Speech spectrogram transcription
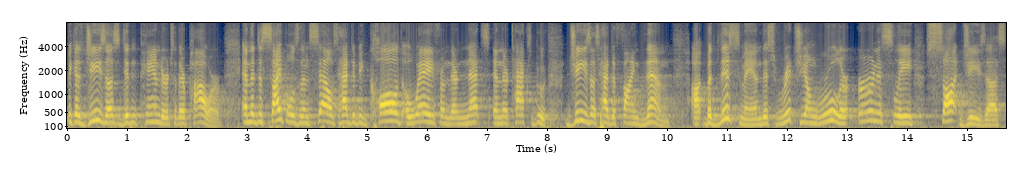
because Jesus didn't pander to their power. And the disciples themselves had to be called away from their nets and their tax booth. Jesus had to find them uh, but this man, this rich young ruler, earnestly sought Jesus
